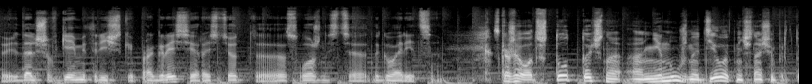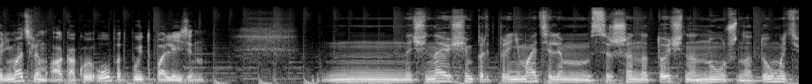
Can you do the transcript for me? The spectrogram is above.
То есть дальше в геометрической прогрессии растет э, сложность договориться. Скажи, вот что точно не нужно делать начинающим предпринимателям, а какой опыт будет полезен? Начинающим предпринимателям совершенно точно нужно думать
